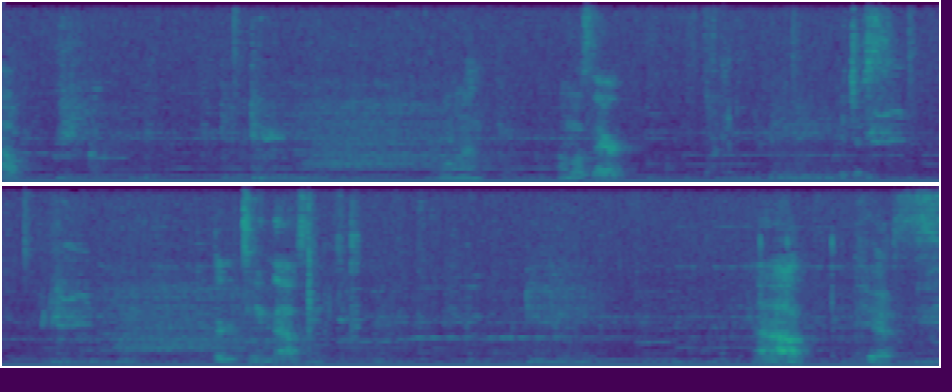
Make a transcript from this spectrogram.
Out. Come. Almost there. It just 13,000. Ah, piss.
